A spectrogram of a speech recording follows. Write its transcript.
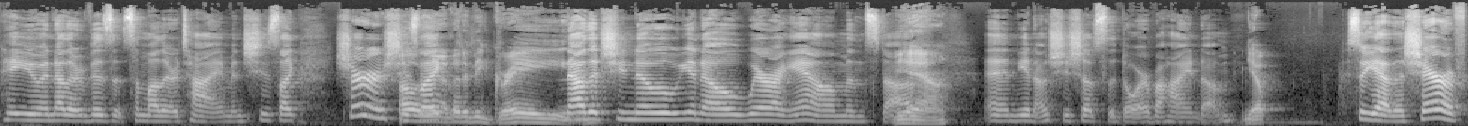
pay you another visit some other time. And she's like, sure. She's oh like, yeah, that'd be great. now that you know, you know, where I am and stuff. yeah. And you know, she shuts the door behind him. Yep. So yeah, the sheriff,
